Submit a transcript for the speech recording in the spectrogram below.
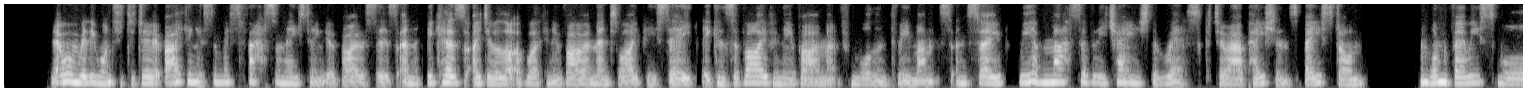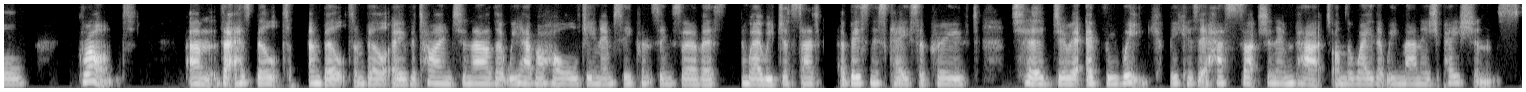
No one really wanted to do it, but I think it's the most fascinating of viruses. And because I do a lot of work in environmental IPC, it can survive in the environment for more than three months. And so we have massively changed the risk to our patients based on one very small grant um, that has built and built and built over time to now that we have a whole genome sequencing service where we just had a business case approved to do it every week because it has such an impact on the way that we manage patients.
